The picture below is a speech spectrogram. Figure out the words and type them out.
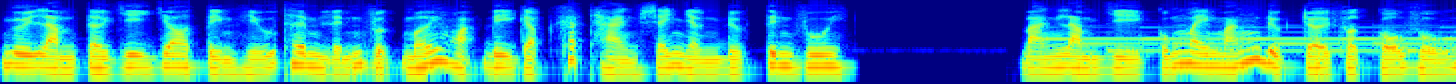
người làm tờ di do tìm hiểu thêm lĩnh vực mới hoặc đi gặp khách hàng sẽ nhận được tin vui. Bạn làm gì cũng may mắn được trời Phật cổ vũ.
